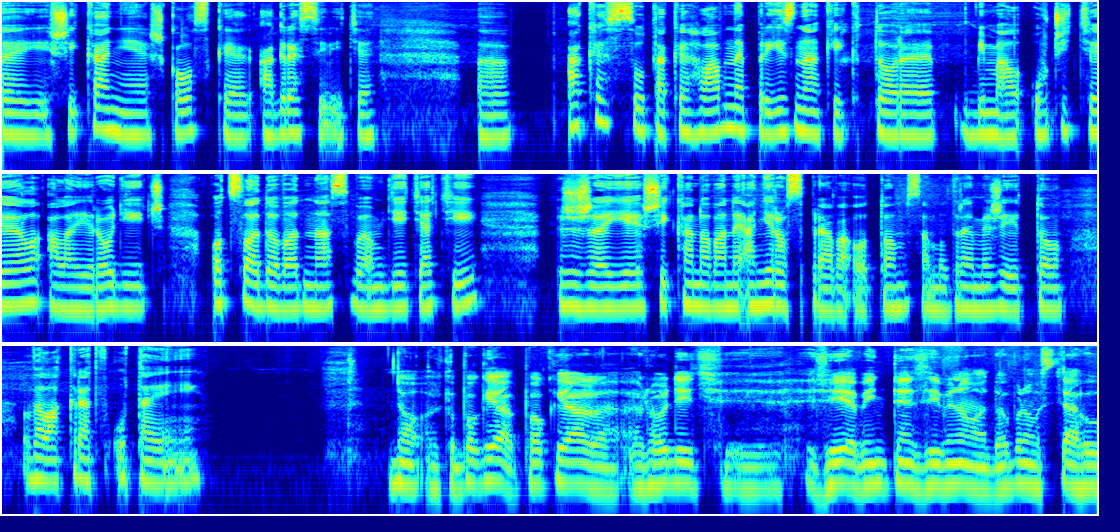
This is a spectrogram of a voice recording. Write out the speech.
tej šikanie školskej agresivite, Aké sú také hlavné príznaky, ktoré by mal učiteľ, ale aj rodič odsledovať na svojom dieťati, že je šikanované a nerozpráva o tom? Samozrejme, že je to veľakrát v utajení. No, pokiaľ, pokiaľ rodič žije v intenzívnom a dobrom vzťahu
